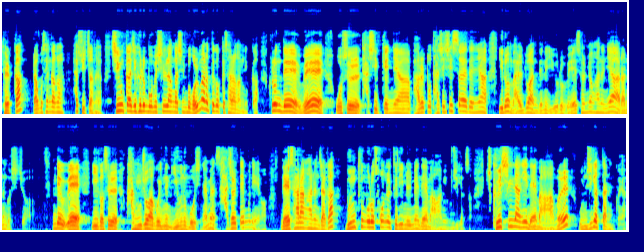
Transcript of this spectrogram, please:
될까라고 생각을 할 수 있잖아요. 지금까지 흐름 보면 신랑과 신부가 얼마나 뜨겁게 사랑합니까? 그런데 왜 옷을 다시 입겠냐, 발을 또 다시 씻어야 되냐, 이런 말도 안 되는 이유를 왜 설명하느냐라는 것이죠. 근데 왜 이것을 강조하고 있는 이유는 무엇이냐면 4절 때문이에요. 내 사랑하는 자가 문틈으로 손을 들이밀며 내 마음이 움직여서 그 신랑이 내 마음을 움직였다는 거야.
